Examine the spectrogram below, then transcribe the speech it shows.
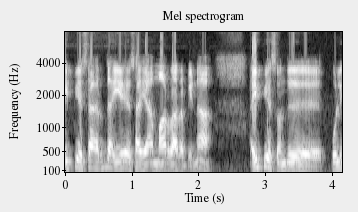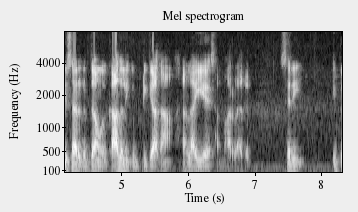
ஐபிஎஸ்ஸாக இருந்து ஐஏஎஸ்ஸாக ஏன் மாறுறாரு அப்படின்னா ஐபிஎஸ் வந்து போலீஸாக இருக்கிறது அவங்க காதலிக்கு பிடிக்காதான் அதனால் ஐஏஎஸ்ஸாக மாறுறாரு. சரி இப்போ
